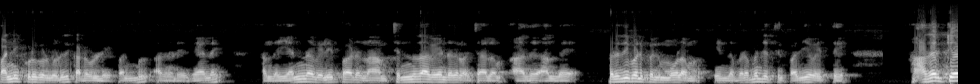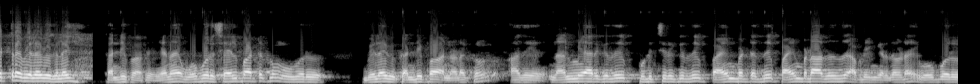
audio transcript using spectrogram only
பண்ணி கொடுக்கறது கடவுளுடைய பண்பு அதனுடைய வேலை. அந்த எண்ண வெளிப்பாடு நாம் சின்னதாக வேண்டுதல் வச்சாலும் அது அந்த பிரதிபலிப்பின் மூலம் இந்த பிரபஞ்சத்தில் பதிய வைத்து அதற்கேற்ற விளைவுகளை கண்டிப்பாக ஏன்னா ஒவ்வொரு செயல்பாட்டுக்கும் ஒவ்வொரு விளைவு கண்டிப்பாக நடக்கும். அது நன்மையாக இருக்குது பிடிச்சிருக்குது பயன்பட்டது பயன்படாதது அப்படிங்கிறத விட ஒவ்வொரு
